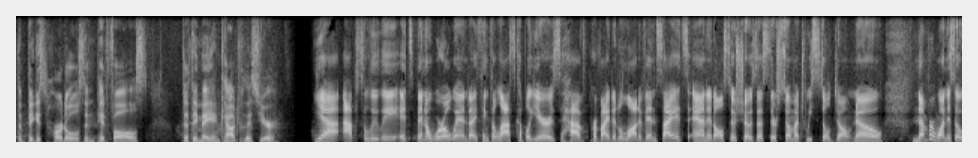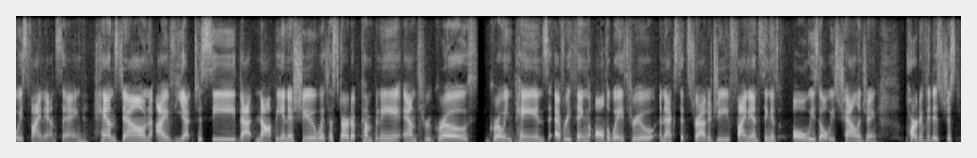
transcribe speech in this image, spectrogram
the biggest hurdles and pitfalls that they may encounter this year? Yeah, absolutely. It's been a whirlwind. I think the last couple years have provided a lot of insights and it also shows us there's so much we still don't know. Number 1 is always financing. Hands down, I've yet to see that not be an issue with a startup company and through growth, growing pains, everything all the way through an exit strategy. Financing is always always challenging part of it is just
